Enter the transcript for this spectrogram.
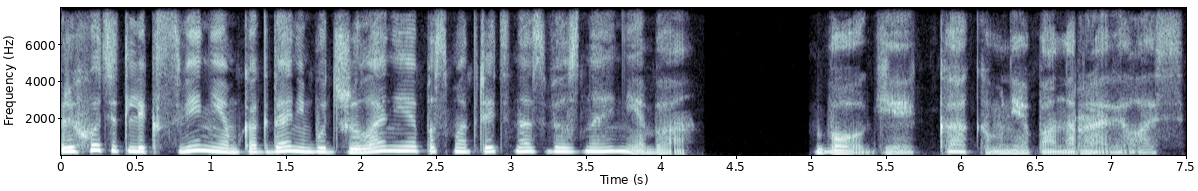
Приходит ли к свиньям когда-нибудь желание посмотреть на звездное небо? «Боги, как мне понравилось!»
